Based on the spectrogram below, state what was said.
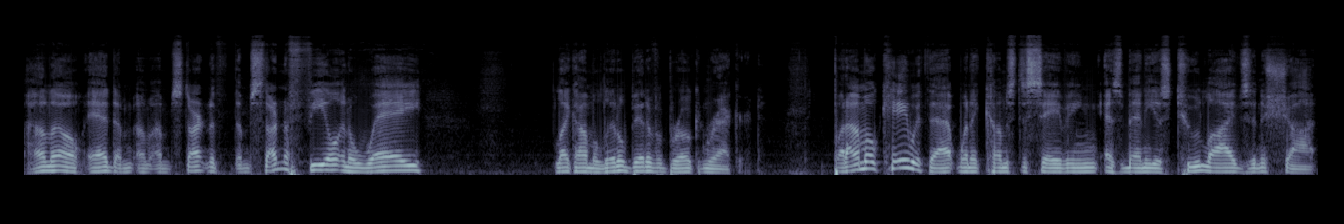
I don't know, Ed. I'm, I'm, I'm starting to I'm starting to feel in a way like I'm a little bit of a broken record. But I'm okay with that when it comes to saving as many as two lives in a shot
